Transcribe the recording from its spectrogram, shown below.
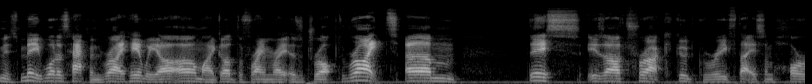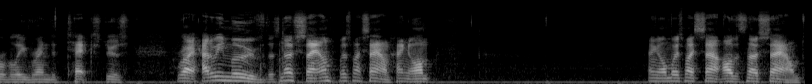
It's me. What has happened? Right, here we are. Oh my god, the frame rate has dropped. Right, um, this is our truck. Good grief, that is some horribly rendered textures. Right, how do we move? There's no sound. Where's my sound? Hang on. Hang on, where's my sound? Oh, there's no sound.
